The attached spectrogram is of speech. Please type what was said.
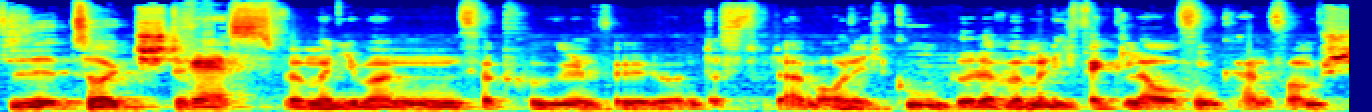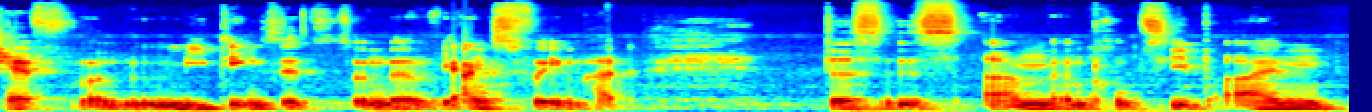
das erzeugt Stress, wenn man jemanden verprügeln will und das tut einem auch nicht gut. Oder wenn man nicht weglaufen kann vom Chef und im Meeting sitzt und irgendwie Angst vor ihm hat. Das ist ähm, im Prinzip ein,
